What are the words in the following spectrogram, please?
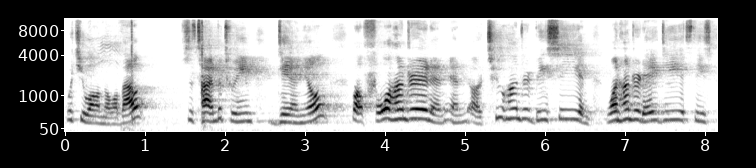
which you all know about. It's the time between Daniel, about 400 and, and or 200 BC and 100 AD. It's these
